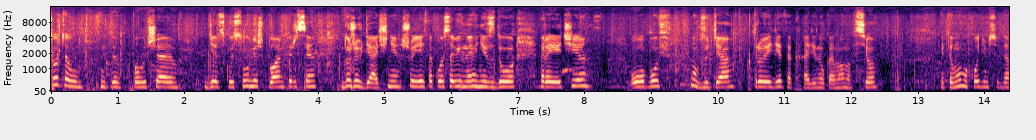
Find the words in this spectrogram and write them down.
Тут получаю дитячу суміш, памперси. Дуже вдячні, що є таке совине гніздо, речі, обувь, ну, взуття. Троє діток, одинока мама, все. І тому ми ходимо сюди.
